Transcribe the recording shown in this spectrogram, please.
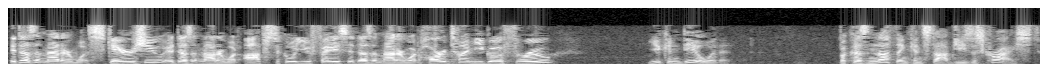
It doesn't matter what scares you. It doesn't matter what obstacle you face. It doesn't matter what hard time you go through. You can deal with it because nothing can stop Jesus Christ.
